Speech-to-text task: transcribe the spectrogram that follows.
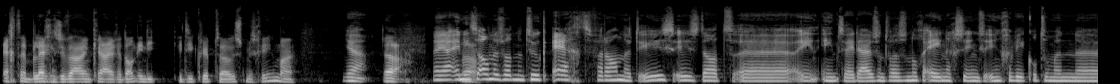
echte beleggingservaring krijgen dan in die, in die crypto's misschien. Maar Ja. ja, Nou ja, en iets Ja. anders wat natuurlijk echt veranderd is, is dat uh, in, in 2000 was het nog enigszins ingewikkeld om een uh,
